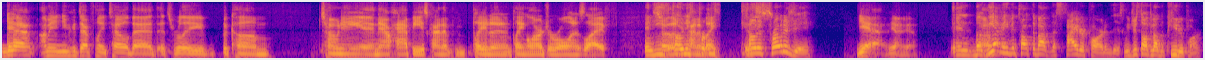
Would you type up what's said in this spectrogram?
yeah, I mean, you could definitely tell that it's really become Tony, and now Happy is kind of playing a playing a larger role in his life. And he's So Tony's, kind of pro- like he's Tony's protege. Yeah, yeah, yeah. And but we Um, haven't even talked about the spider part of this. We just talked about the Peter part.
